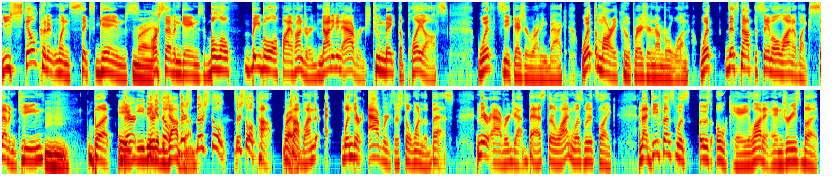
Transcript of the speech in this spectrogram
You still couldn't win six games Right. or seven games below, be below 500, not even average, to make the playoffs with Zeke as your running back, with Amari Cooper as your number one. With that's not the same old line of like 17, mm-hmm. but Yeah, they're, didn't they're the still, job they're, they're still they're still top Right. top line. They're- when they're average, they're still one of the best, and they're average at best. Their line was, but it's like, and that defense was it was okay. A lot of injuries, but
